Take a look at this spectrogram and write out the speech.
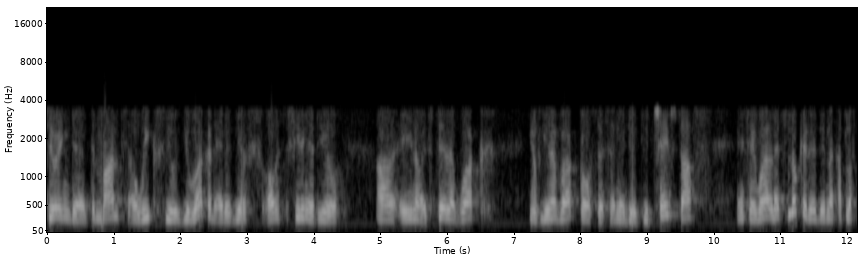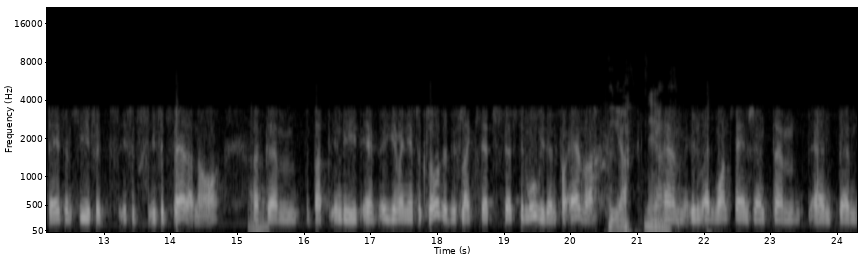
during the the months or weeks you you work on edit, you have always the feeling that you are you know it's still a work you know, you have work process and you you change stuff and you say, well, let's look at it in a couple of days and see if it's if it's if it's better now. Uh-huh. But um, but indeed, the if, when you have to close it, it's like that's that's the movie then forever. Yeah. Yeah. um, it, it won't change. And um, and um,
